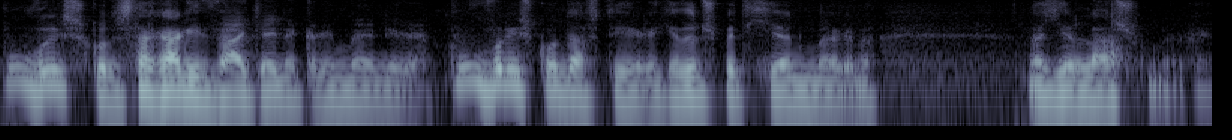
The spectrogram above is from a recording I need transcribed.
Πού βρίσκονται, στα γαριδάκια είναι κρυμμένοι ρε. Πού βρίσκονται αυτοί ρε και δεν τους πετυχαίνουμε ρε, να, να γελάσουμε ρε.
